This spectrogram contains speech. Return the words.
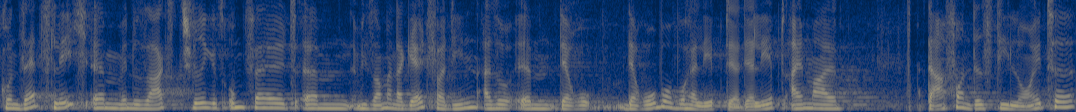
Grundsätzlich, ähm, wenn du sagst, schwieriges Umfeld, ähm, wie soll man da Geld verdienen? Also ähm, der, Ro der Robo, woher lebt der? Der lebt einmal davon, dass die Leute,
